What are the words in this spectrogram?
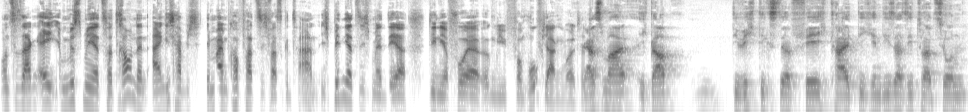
und zu sagen, ey, ihr müsst mir jetzt vertrauen, denn eigentlich habe ich, in meinem Kopf hat sich was getan. Ich bin jetzt nicht mehr der, den ihr vorher irgendwie vom Hof jagen wolltet. Erstmal, ich glaube, die wichtigste Fähigkeit, die ich in dieser Situation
